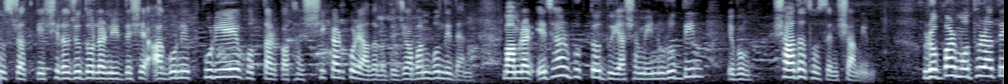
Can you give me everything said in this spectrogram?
নুসরাতকে সিরাজউদ্দৌলার নির্দেশে আগুনে পুড়িয়ে হত্যার কথা স্বীকার করে আদালতে জবানবন্দি দেন। মামলার এজাহারভুক্ত দুই আসামি নুরুদ্দিন এবং সাদাত হোসেন শামীম। রোববার মধ্যরাতে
